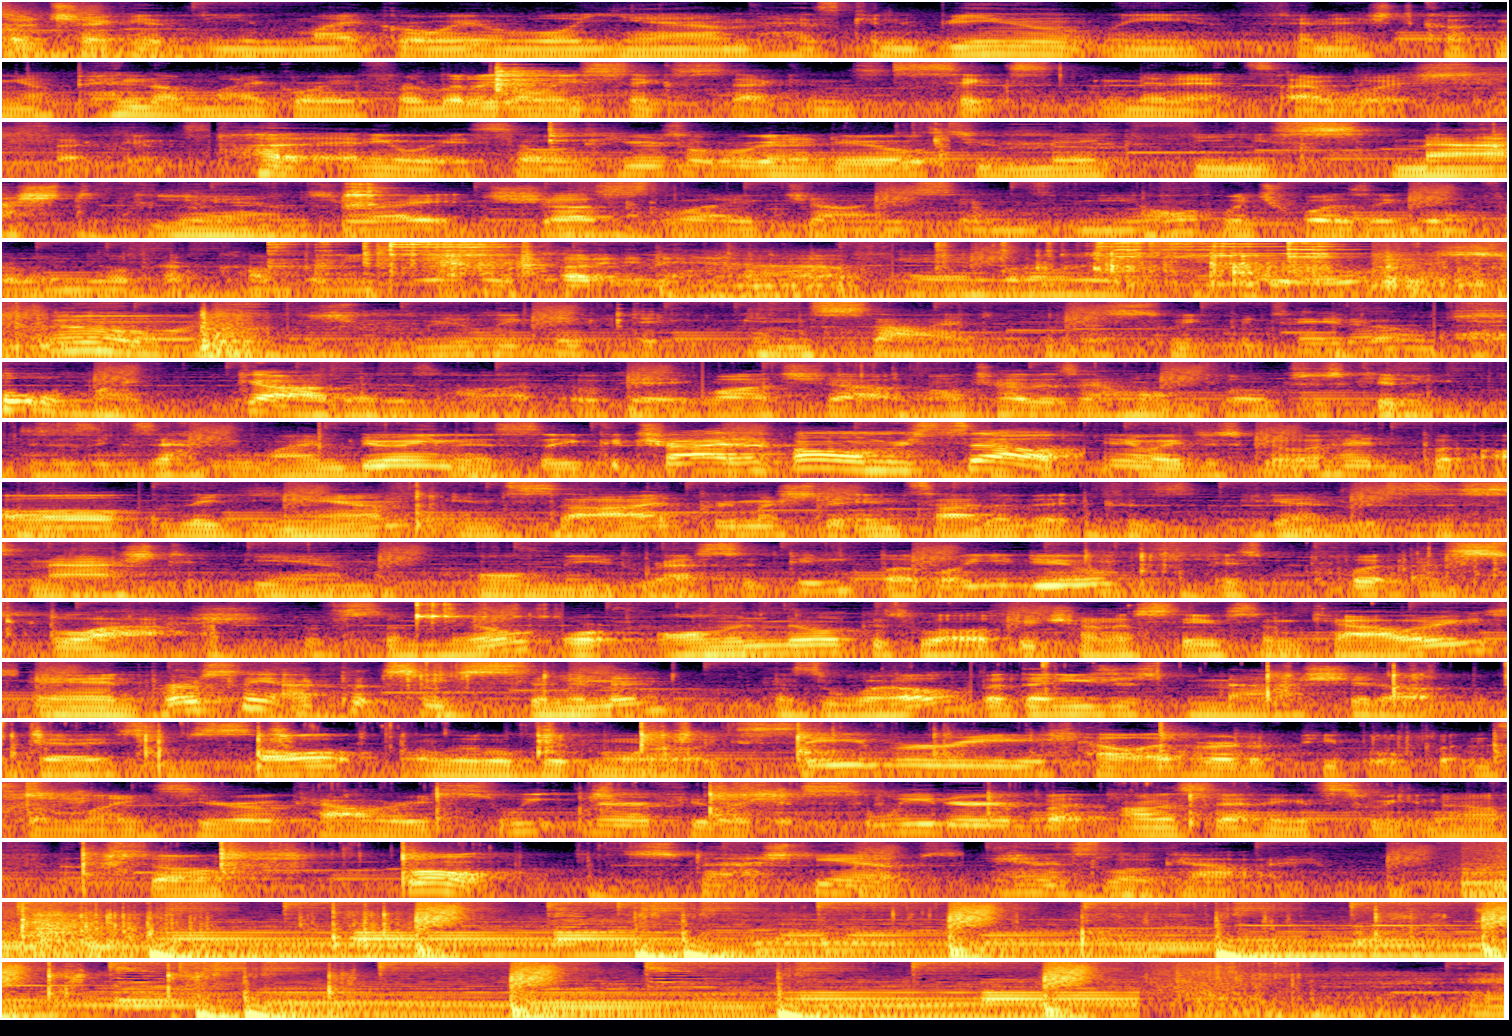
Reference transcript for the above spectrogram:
All right, so check it. The microwavable yam has conveniently finished cooking up in the microwave for literally only six seconds. Six minutes, I wish, six seconds. But anyway, so here's what we're gonna do to make the smashed yams, right? Just like Johnny Sin's meal, which was again from a meal prep company. So we're gonna cut it in half, and what I'm gonna do with a spoon, really get the inside of the sweet potato. Oh my god, that is hot. Okay, watch out. Don't try this at home, folks. Just kidding. This is exactly why I'm doing this, so you could try it at home yourself. Anyway, just go ahead and put all the yam inside, pretty much the inside of it, because again, this is a smashed yam homemade recipe. But what you do is put a splash of some milk or almond milk as well if you're trying to save some calories. And personally, I put some cinnamon as well, but then you just mash it up, okay? Some salt, a little bit more like savory. Hell, I've heard of people putting some like zero calorie sweetener if you like it sweeter, but honestly, I think it's sweet enough. So, boom, smash the amps, and it's low calorie.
